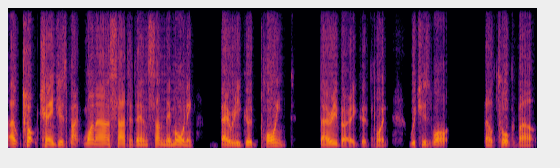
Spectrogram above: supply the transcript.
Uh, clock changes back one hour Saturday and Sunday morning. Very good point. Very, very good point, which is what they'll talk about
